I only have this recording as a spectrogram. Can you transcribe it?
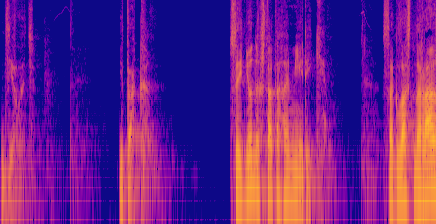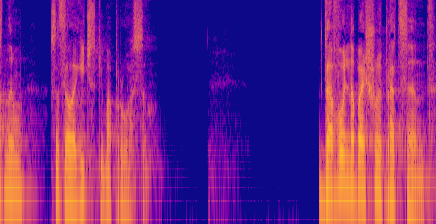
делать? Итак, в Соединенных Штатах Америки, согласно разным социологическим опросам, довольно большой процент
